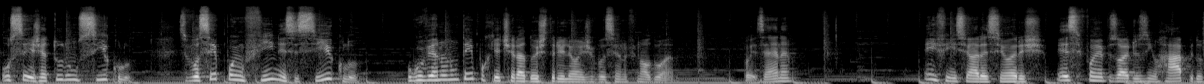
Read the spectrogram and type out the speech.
Ou seja, é tudo um ciclo. Se você põe um fim nesse ciclo, o governo não tem por que tirar 2 trilhões de você no final do ano. Pois é, né? Enfim, senhoras e senhores, esse foi um episódiozinho rápido.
